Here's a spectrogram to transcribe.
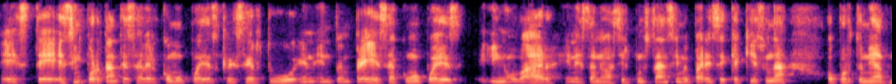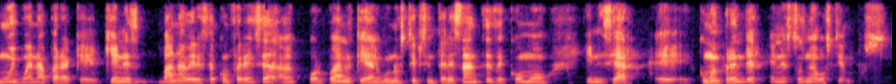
Este, es importante saber cómo puedes crecer tú en, tu empresa, cómo puedes innovar en esta nueva circunstancia y me parece que aquí es una oportunidad muy buena para que quienes van a ver esta conferencia a lo mejor puedan algunos tips interesantes de cómo iniciar, eh, cómo emprender en estos nuevos tiempos.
